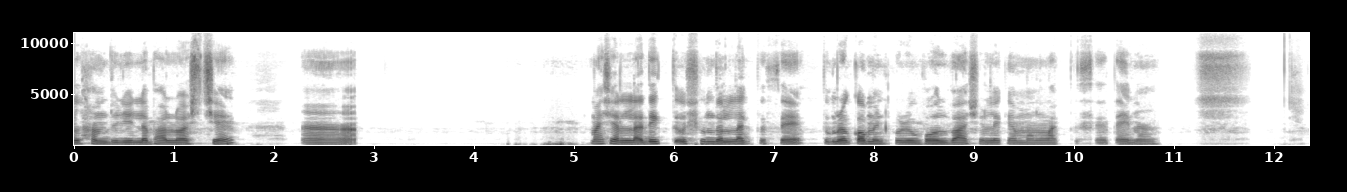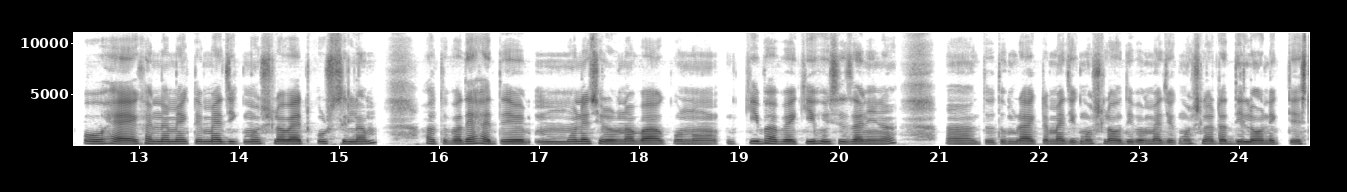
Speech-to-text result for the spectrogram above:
আলহামদুলিল্লাহ ভালো আসছে। মাসাল্লাহ দেখতেও সুন্দর লাগতেছে। তোমরা কমেন্ট করে বলবা আসলে কেমন লাগতেছে, তাই না? ও হ্যাঁ এখানে আমি একটা ম্যাজিক মশলাও অ্যাড করছিলাম। হয়তো বা দেখাইতে মনে ছিল না বা কোনো কীভাবে কি হয়েছে জানি না। তো তোমরা একটা ম্যাজিক মশলাও দিবা। ম্যাজিক মশলাটা দিলে অনেক টেস্ট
